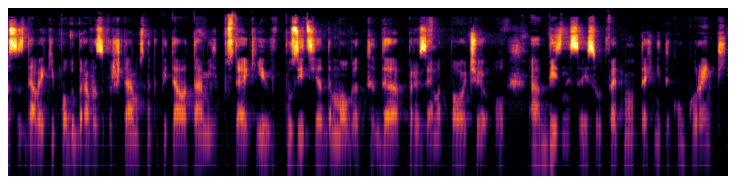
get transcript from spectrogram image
създавайки по-добра възвръщаемост на капитала там и поставяйки в позиция да могат да превземат повече от бизнеса и съответно от техните конкуренти.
